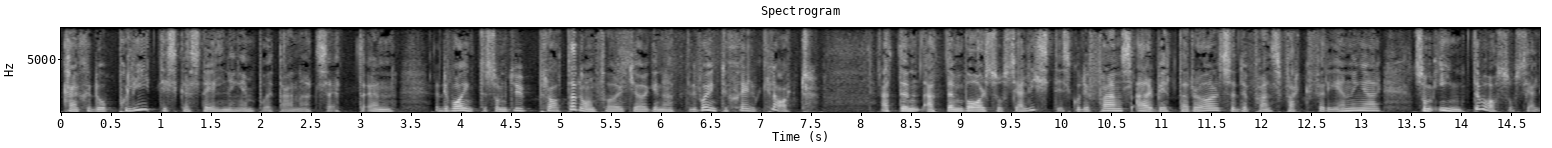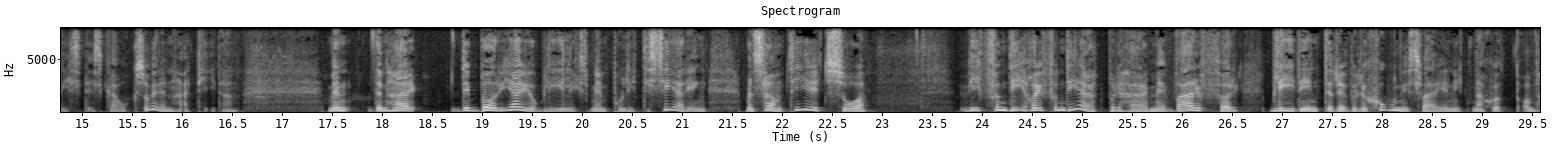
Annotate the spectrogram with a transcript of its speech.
kanske då politiska ställningen på ett annat sätt. Än, det var inte som du pratade om förut Jörgen, att det var inte självklart att den, att den var socialistisk. Och det fanns arbetarrörelse, det fanns fackföreningar som inte var socialistiska också vid den här tiden. Men den här, det börjar ju bli liksom en politisering. Men samtidigt så vi funder, har ju funderat på det här med varför blir det inte revolution i Sverige 1917?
